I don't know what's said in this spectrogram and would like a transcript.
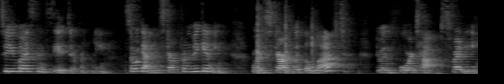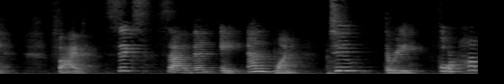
so you guys can see it differently. So again, let's start from the beginning. We're gonna start with the left, doing four taps. Ready? Five, six, seven, eight, and one, two, three, four, hop,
